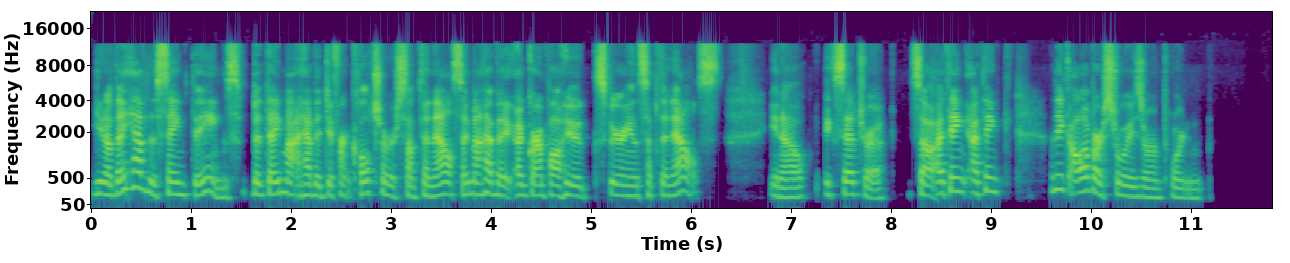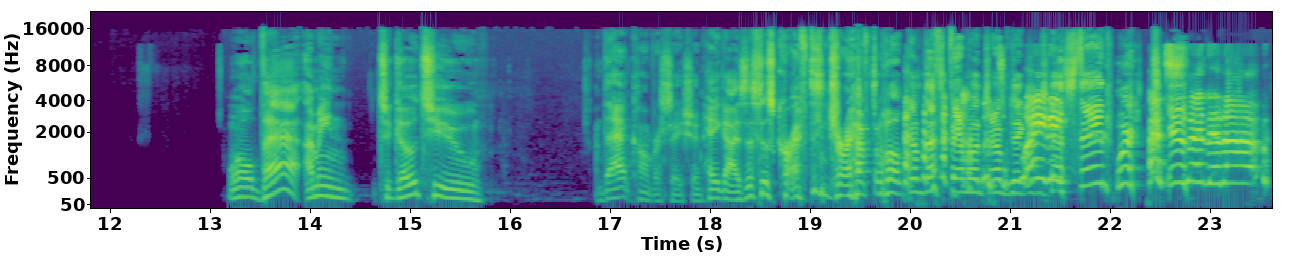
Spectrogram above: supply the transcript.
you know, they have the same things, but they might have a different culture or something else. They might have a, a grandpa who experienced something else, you know, etc. So I think I think I think all of our stories are important. Well, that I mean, to go to that conversation. Hey guys, this is Craft and Draft. Welcome. That's Pamela Trump Dick and Justin. We're two, set it up.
